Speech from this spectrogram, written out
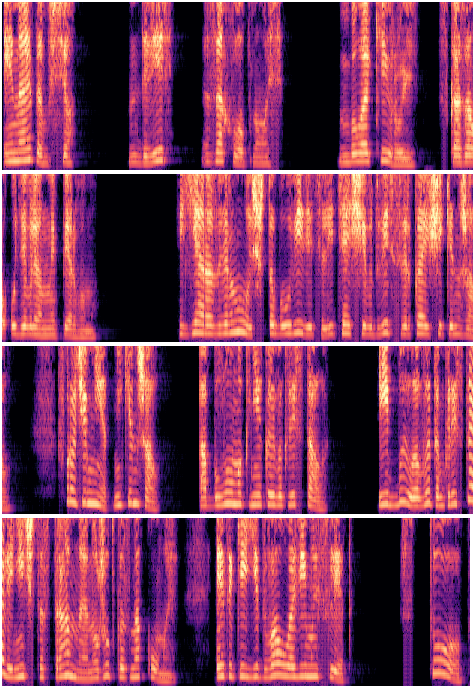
и на этом все. Дверь захлопнулась. «Блокируй», — сказал удивленный первому. Я развернулась, чтобы увидеть летящий в дверь сверкающий кинжал. Впрочем, нет, не кинжал, обломок некоего кристалла. И было в этом кристалле нечто странное, но жутко знакомое. Этакий едва уловимый след. Стоп!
